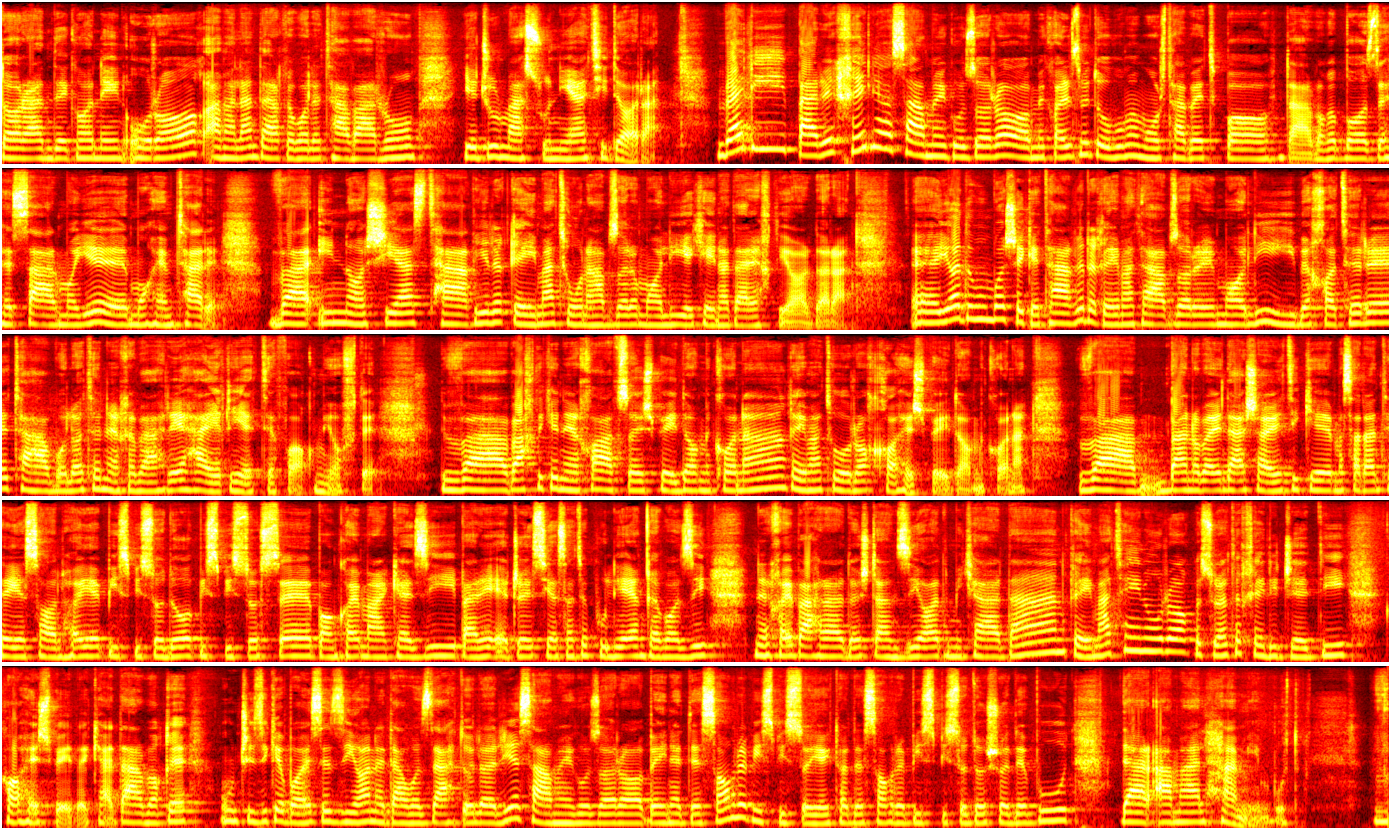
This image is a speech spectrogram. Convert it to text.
دارندگان این اوراق عملا در قبال تورم یه جور مسئولیتی دارن. ولی برای خیلی از سرمایه گذارا مکانیزم دوم مرتبط با در واقع بازده سرمایه مهمتره و این ناشی از تغییر قیمت اون ابزار مالیه که اینا در اختیار دارن. یادمون باشه که تغییر قیمت ابزارهای مالی به خاطر تحولات نرخ بهره حقیقی اتفاق میفته و وقتی که نرخ افزایش پیدا می‌کنن قیمت اوراق کاهش پیدا می‌کنن. و بنابراین در شرایطی که مثلا طی سالهای 2022 2023 بانک های مرکزی برای اجرای سیاست پولی انقباضی نرخ های بهره داشتن زیاد می‌کردن قیمت این اوراق به صورت خیلی جدی کاهش پیدا کرد. در واقع اون چیزی که باعث زیان 12 دلاری سرمایه گذارا بین دسامبر 2021 تا دسامبر 2022 شده بود در عمل همین بود.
